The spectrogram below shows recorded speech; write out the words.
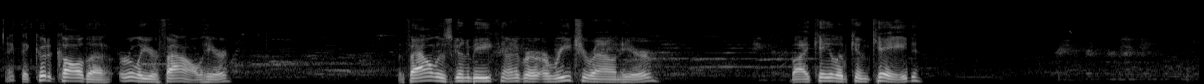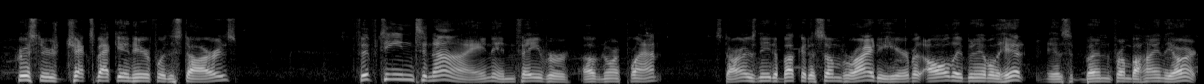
I think they could have called a earlier foul here. The foul is going to be kind of a, a reach around here by Caleb Kincaid. Christner checks back in here for the Stars. 15 to 9 in favor of North Platte. Stars need a bucket of some variety here, but all they've been able to hit has been from behind the arc.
